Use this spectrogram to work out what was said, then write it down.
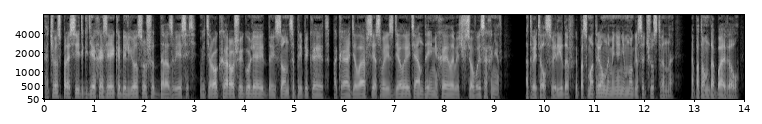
«Хочу спросить, где хозяйка белье сушит да развесить. Ветерок хороший гуляет, да и солнце припекает. Пока дела все свои сделаете, Андрей Михайлович, все высохнет», — ответил Свиридов и посмотрел на меня немного сочувственно, а потом добавил —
